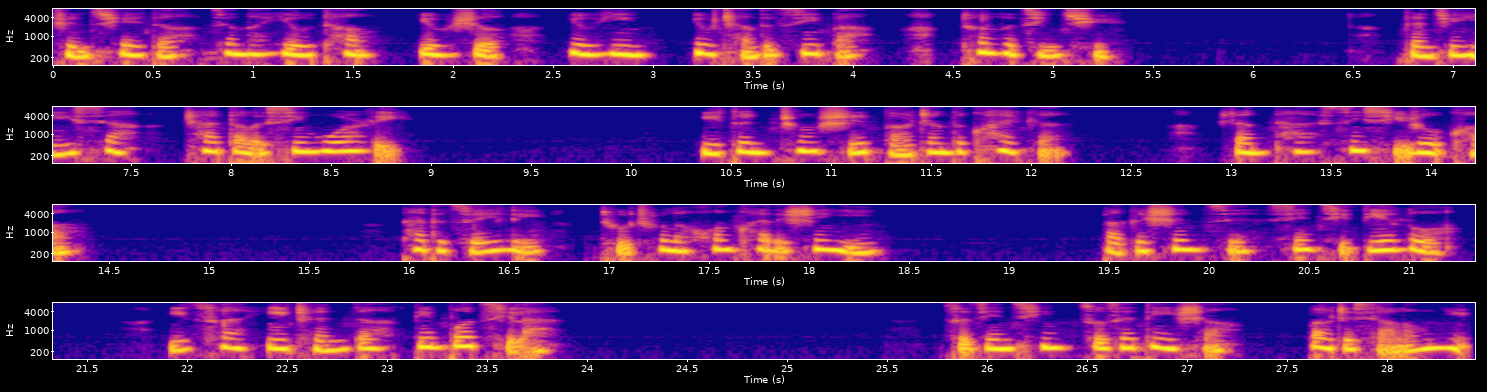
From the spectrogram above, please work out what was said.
准确的将那又烫又热又硬又长的鸡巴吞了进去，感觉一下插到了心窝里。一顿充实饱胀的快感，让他欣喜若狂。他的嘴里吐出了欢快的呻吟，把个身子掀起跌落，一窜一沉的颠簸起来。左剑清坐在地上，抱着小龙女，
